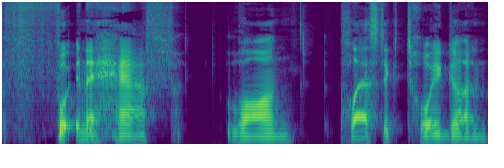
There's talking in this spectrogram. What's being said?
foot and a half long plastic toy gun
